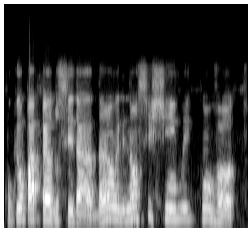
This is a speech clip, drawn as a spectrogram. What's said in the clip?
Porque o papel do cidadão, ele não se extingue com o voto.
